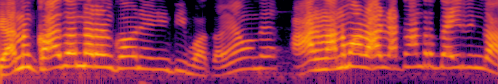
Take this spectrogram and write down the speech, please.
జనం కాదన్నారు అనుకో నేను ఇంటికి పోతా. ఏముంది? వాళ్ళని అన్నమాట వాళ్ళు అట్లా అంటారు ధైర్యంగా.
